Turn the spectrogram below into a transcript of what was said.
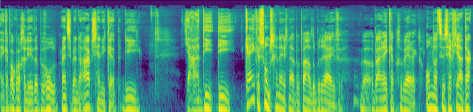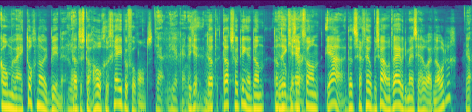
ik heb ook wel geleerd dat bijvoorbeeld mensen met een arbeidshandicap, die, ja, die, die kijken soms geen eens naar bepaalde bedrijven wa- waar ik heb gewerkt. Omdat ze zeggen, ja, daar komen wij toch nooit binnen. Ja. Dat is te hoog gegrepen voor ons. Ja, die herken je, dat, dat soort dingen, dan, dan Heel denk je echt van, ja, dat is echt heel bizar. Want wij hebben die mensen heel hard nodig. Ja.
